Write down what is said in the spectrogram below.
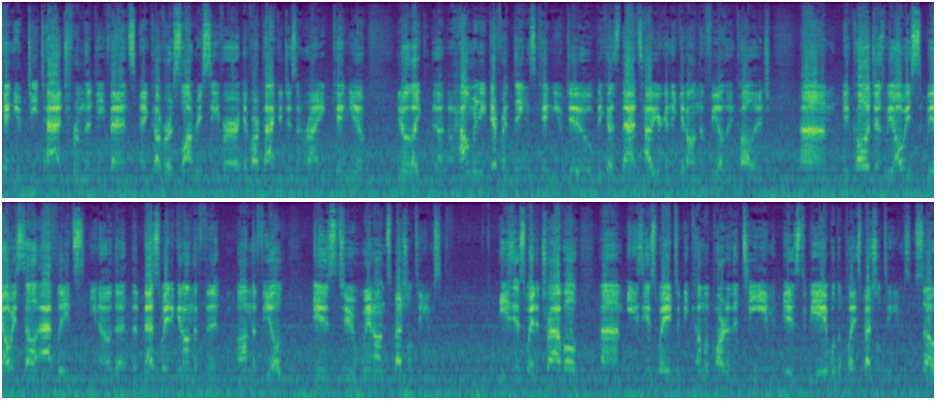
can you detach from the defense and cover a slot receiver if our package isn't right? Can you, you know, like uh, how many different things can you do? Because that's how you're going to get on the field in college. Um, in colleges, we always we always tell athletes, you know, the the best way to get on the fi- on the field is to win on special teams easiest way to travel, um, easiest way to become a part of the team is to be able to play special teams. So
